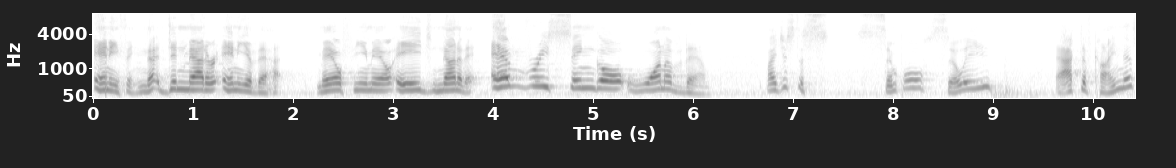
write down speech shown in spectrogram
anything. That didn't matter any of that. Male, female, age, none of it. Every single one of them. By just a s- simple, silly act of kindness?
